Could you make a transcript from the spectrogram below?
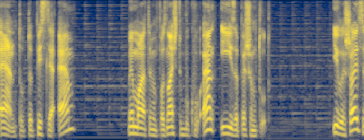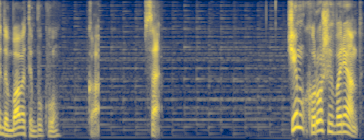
N. Тобто після M ми матимемо позначити букву N і її запишемо тут. І лишається додати букву К. Все. Чим хороший варіант?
